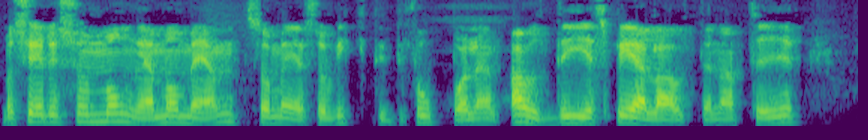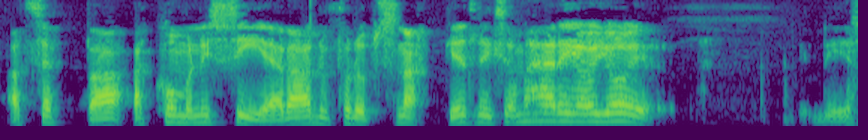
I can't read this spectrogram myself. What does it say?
Men så är det så många moment som är så viktigt i fotbollen. Alltid ge spelalternativ, att sätta, att kommunicera, du får upp snacket. Liksom, här är jag, jag är... Det, är,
